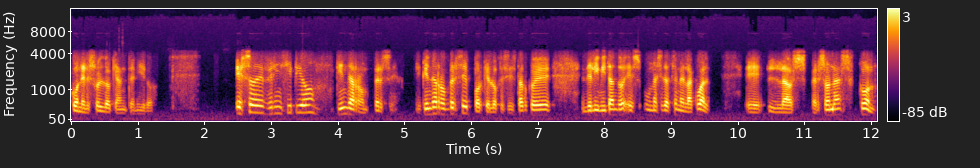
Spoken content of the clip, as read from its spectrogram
con el sueldo que han tenido. Eso, de principio, tiende a romperse. Y tiende a romperse porque lo que se está eh, delimitando es una situación en la cual eh, las personas con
